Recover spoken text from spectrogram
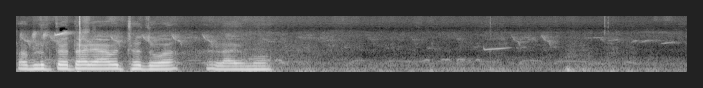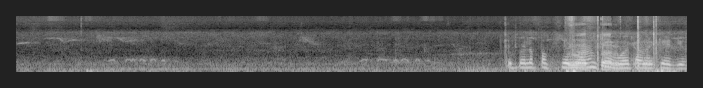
પબ્લિક તો તારે આવે જ છે જોવા લાઈવમાં તો પેલા પક્ષી નામ શું હોય તમે કહેજો.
